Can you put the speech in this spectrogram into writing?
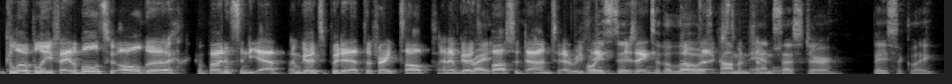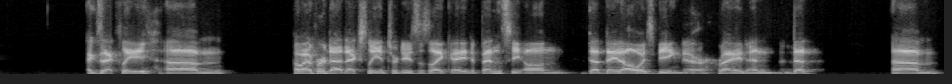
globally available to all the components in the app. I'm going to put it at the very top, and I'm going right. to pass it down to everything Hoist it to the lowest context, common ancestor, basically. exactly. Um, however, that actually introduces like a dependency on that data always being there, right? And that, um,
